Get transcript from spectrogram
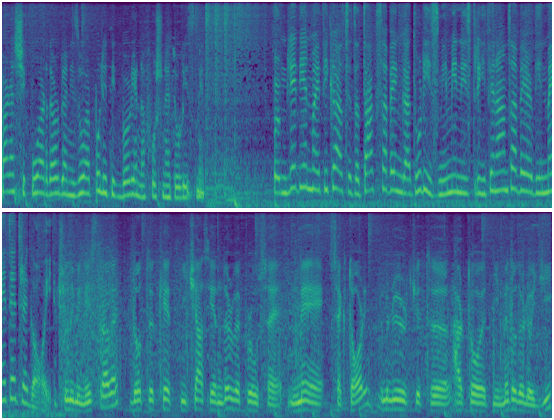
parashikuar dhe organizuar politikëbërje në fushën e turizmit. Për mbledhjen më efikase të taksave nga turizmi, ministri i Financave Ervin Mete tregoi. Këshilli i Ministrave do të ketë një qasje ndërvepruese me sektorin, në mënyrë që të hartohet një metodologji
